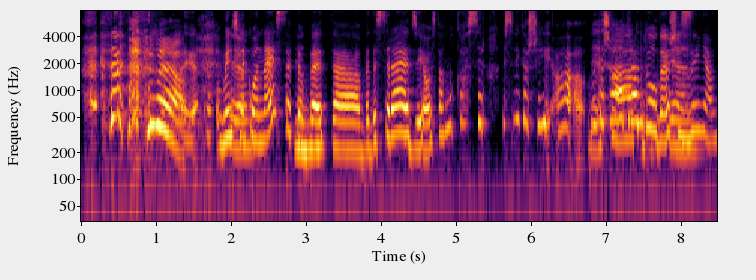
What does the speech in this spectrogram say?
Viņš jā. neko nesaka, mm -hmm. bet, uh, bet es redzu, jau tā, nu kas ir. Es vienkārši, uh, vienkārši ātri atbildēšu uz ziņām.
